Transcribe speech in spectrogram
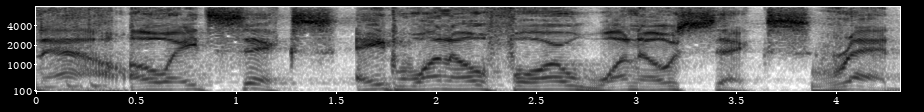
now. 086 8104 106. Red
